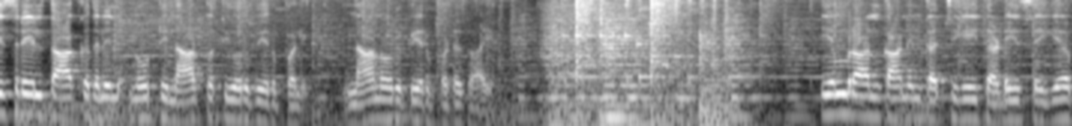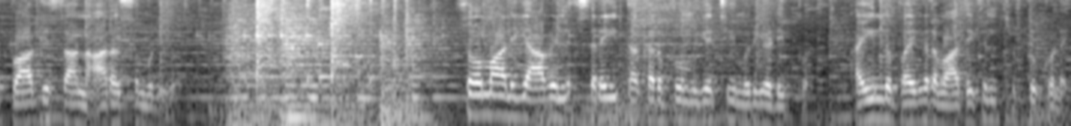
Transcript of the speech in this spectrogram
இஸ்ரேல் தாக்குதலில் நூற்றி நாற்பத்தி ஒரு பேர் பலி நானூறு பேர் படுகாயம் இம்ரான் கானின் கட்சியை தடை செய்ய பாகிஸ்தான் அரசு முடிவு. சோமாலியாவில் சிறை தகர்ப்பு முயற்சி முறியடிப்பு ஐந்து பயங்கரவாதிகள் சுட்டுக்கொலை.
